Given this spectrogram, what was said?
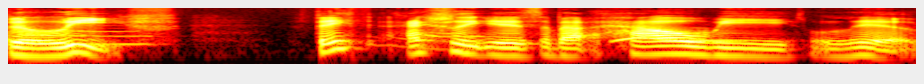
belief. Faith actually is about how we live.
